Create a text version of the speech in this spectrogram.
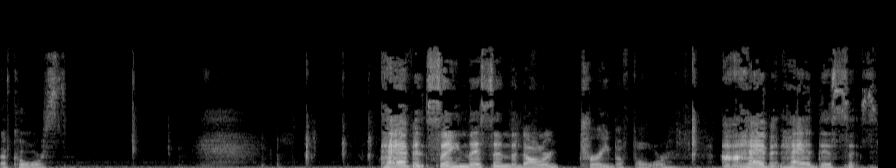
of course. Haven't seen this in the Dollar Tree before. I haven't had this since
